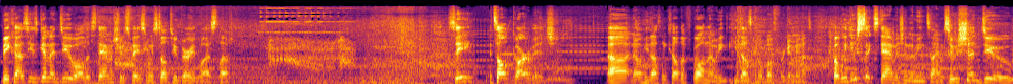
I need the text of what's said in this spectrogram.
Because he's gonna do all this damage to his face and we still have two Berry Blast left. See? It's all garbage. Uh, no, he doesn't kill the... Well, no, he, he does kill both Forget-Me-Nuts. But we do 6 damage in the meantime, so we should do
